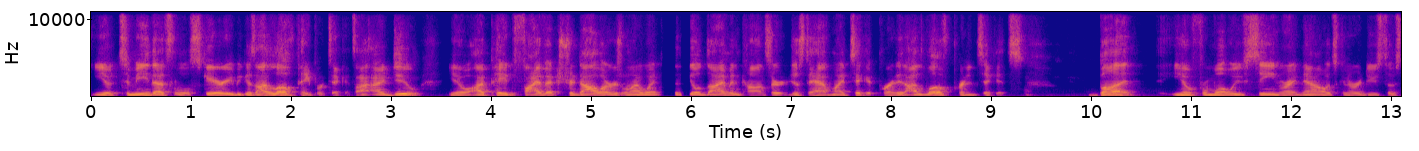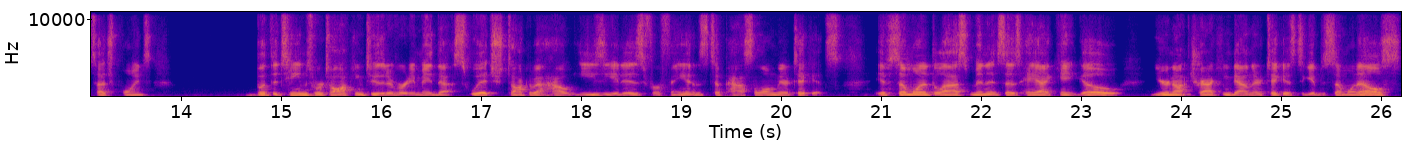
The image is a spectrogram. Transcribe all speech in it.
you know, to me, that's a little scary because I love paper tickets. I, I do. You know, I paid five extra dollars when I went to the Neil Diamond concert just to have my ticket printed. I love printed tickets. But, you know, from what we've seen right now, it's going to reduce those touch points. But the teams we're talking to that have already made that switch talk about how easy it is for fans to pass along their tickets. If someone at the last minute says, Hey, I can't go, you're not tracking down their tickets to give to someone else.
